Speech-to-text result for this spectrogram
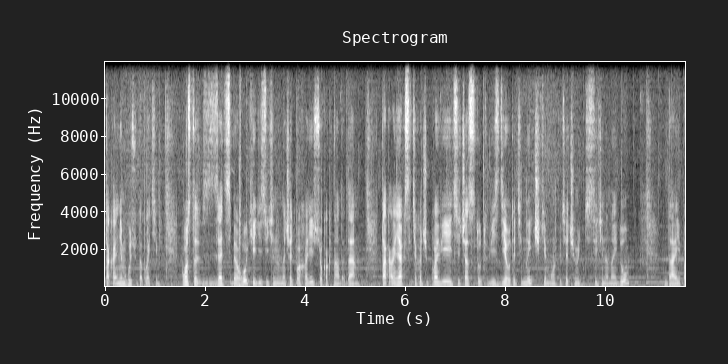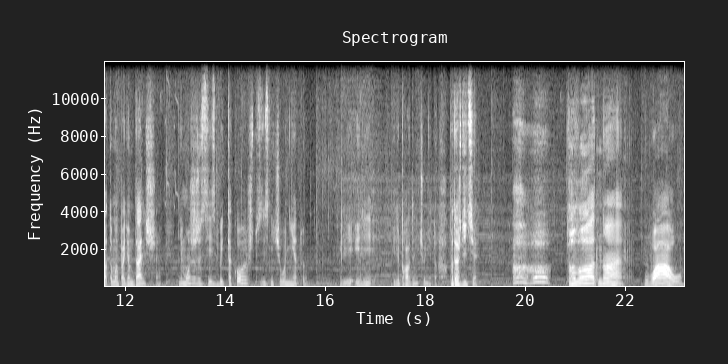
Так, а я не могу сюда пройти. Просто взять себя в руки и действительно начать проходить все как надо, да. Так, а я, кстати, хочу проверить. Сейчас тут везде вот эти нычки. Может быть, я что-нибудь действительно найду. Да, и потом мы пойдем дальше. Не может же здесь быть такого, что здесь ничего нету. Или, или, или правда ничего нету. Подождите. Да ладно! Вау!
